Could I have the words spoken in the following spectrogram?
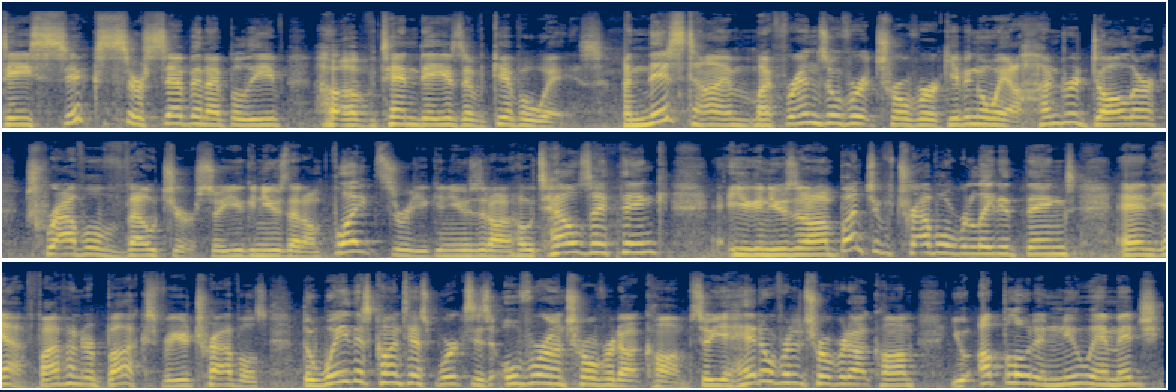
day six or seven, I believe, of 10 days of giveaways. And this time, my friends over at Trover are giving away a $100 travel voucher. So you can use that on flights or you can use it on hotels, I think. You can use it on a bunch of travel related things. And yeah, 500 bucks for your travels. The way this contest works is over on Trover.com. So you head over to Trover.com, you upload a new image,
